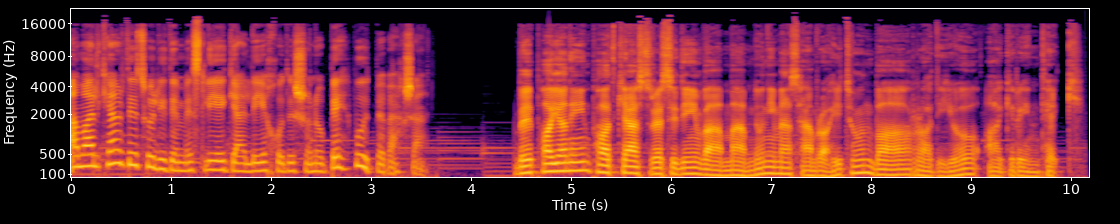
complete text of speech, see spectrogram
عملکرد تولید مثلی گله خودشون رو بهبود ببخشند. به پایان این پادکست رسیدیم و ممنونیم از همراهیتون با رادیو آگرین تک.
